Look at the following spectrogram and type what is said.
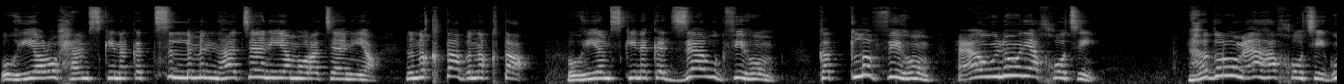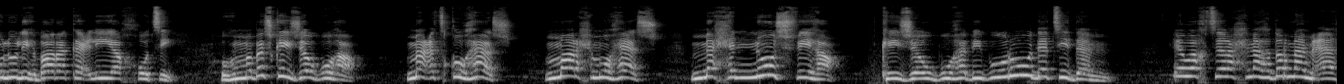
وهي روحها مسكينة كتسل منها تانية مورا تانية. نقطة بنقطة. وهي مسكينة كتزاوق فيهم كتطلب فيهم. عاونوني أخوتي. هضروا معاها أخوتي. قولوا ليه بارك عليا أخوتي. وهما باش كيجاوبوها. ما عتقوهاش ما رحموهاش ما حنوش فيها. كيجاوبوها ببرودة دم. إيوا أختي راه حنا هضرنا معاه.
